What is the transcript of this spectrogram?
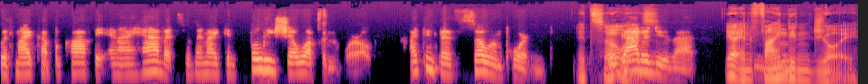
with my cup of coffee, and I have it so then I can fully show up in the world. I think that's so important. It's so you got to do that. Yeah, and Mhm. finding joy.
